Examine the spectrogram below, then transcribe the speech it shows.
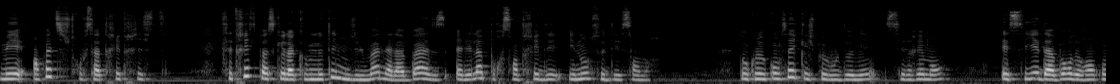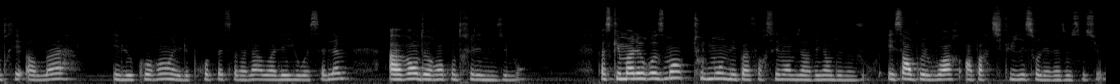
Mais en fait, je trouve ça très triste. C'est triste parce que la communauté musulmane, à la base, elle est là pour s'entraider et non se descendre. Donc le conseil que je peux vous donner, c'est vraiment essayer d'abord de rencontrer Allah et le Coran et le prophète avant de rencontrer les musulmans. Parce que malheureusement, tout le monde n'est pas forcément bienveillant de nos jours. Et ça, on peut le voir en particulier sur les réseaux sociaux.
